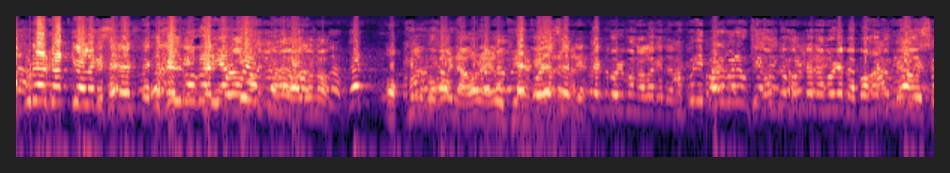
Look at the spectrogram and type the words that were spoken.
আপোনাৰ গাত কিয় লাগিছে? অখিল গগৈ ইয়াত নহয় সদনত। অখিল গগৈ ডাঙৰ উঠি কৈ। আপুনি বাৰে বাৰে উঠি বেয়া হৈছে।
